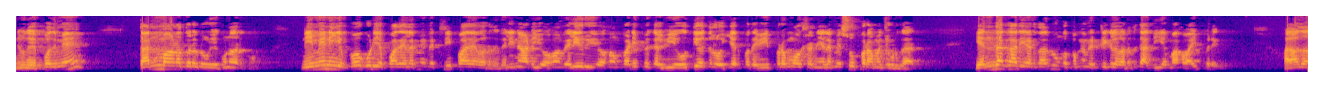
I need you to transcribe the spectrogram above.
இவங்க எப்போதுமே தன்மானத்தோட இருக்கக்கூடிய குணம் இருக்கும். இனிமே நீங்க போகக்கூடிய பாதை எல்லாமே வெற்றி பாதை வருது. வெளிநாடு யோகம் வெளியூர் யோகம் படிப்பு கல்வி உத்தியோகத்தில் உயர் பதவி ப்ரமோஷன் எல்லாமே சூப்பர் அமைச்சு கொடுத்தாரு எந்த காரியம் இருந்தாலும் உங்க பக்கம் வெற்றிகள் வர்றதுக்கு அதிகமாக வாய்ப்பு இருக்கு. அதாவது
